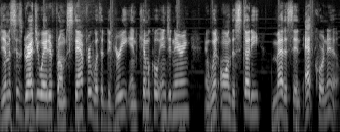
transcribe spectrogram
Jemison graduated from Stanford with a degree in chemical engineering and went on to study medicine at Cornell.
